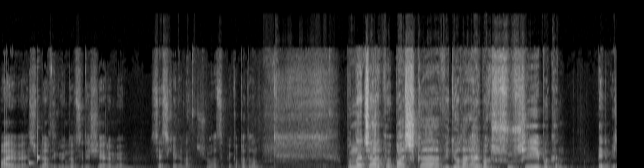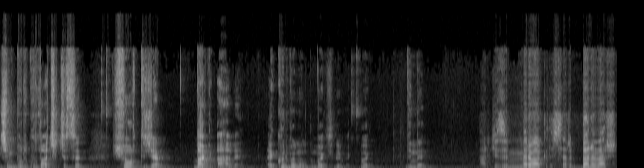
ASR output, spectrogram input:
Vay be şimdi artık Windows 7 işe yaramıyor. Ses geliyor lan. Şu WhatsApp'ı kapatalım. Bundan çarpı. Başka videolar. Hayır bak şu şeyi bakın. Benim içim burkuldu açıkçası. Short diyeceğim. Bak abi. Ay, kurban oldum bak şuraya bak. Bak. Dinle. Herkese merhaba arkadaşlar ben Ömer.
